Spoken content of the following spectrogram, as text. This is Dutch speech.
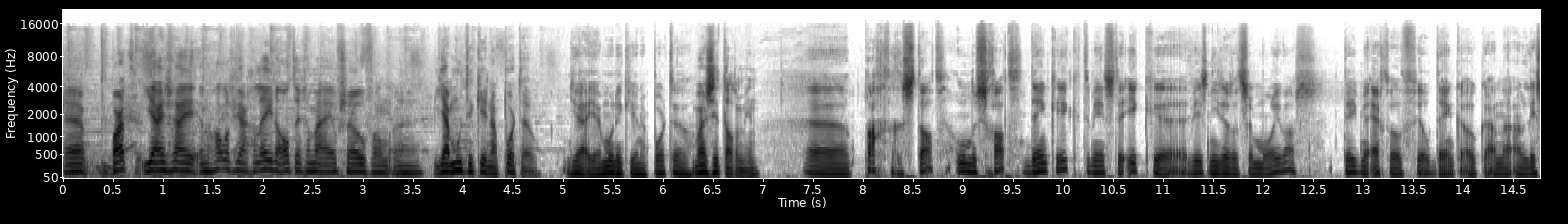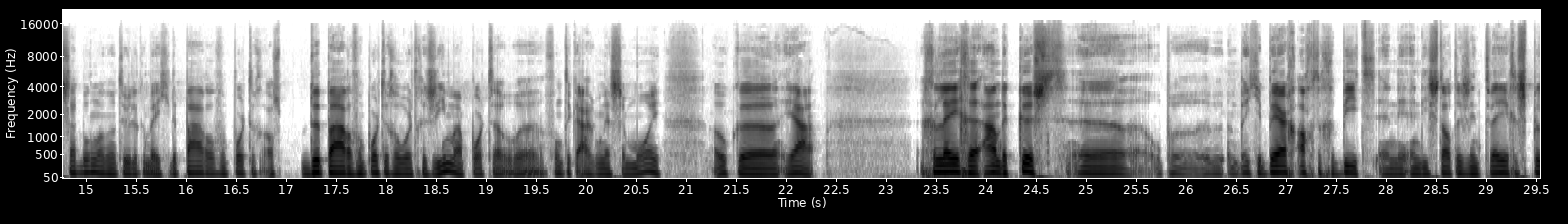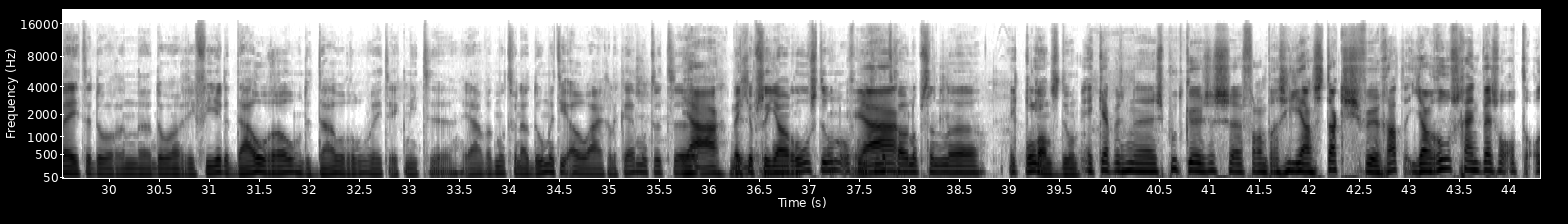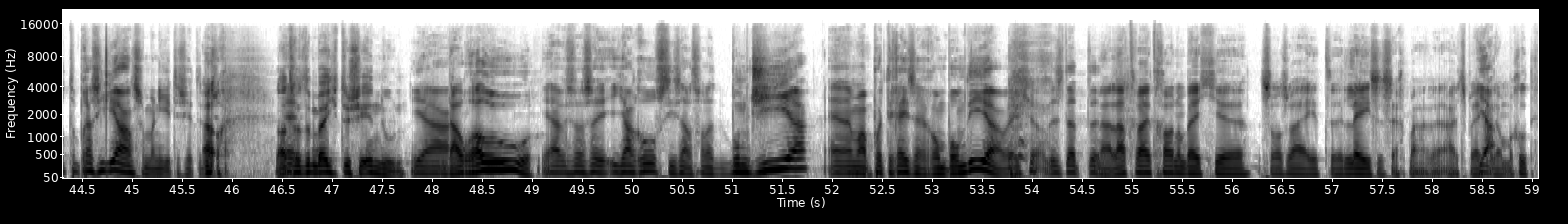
Eh, Bart, jij zei een half jaar geleden al tegen mij of zo van... eh, jij moet een keer naar Porto. Ja, jij moet een keer naar Porto. Waar zit dat hem in? Eh, prachtige stad, onderschat, denk ik. Tenminste, ik wist niet dat het zo mooi was. Het deed me echt wel veel denken ook aan, aan Lissabon, wat natuurlijk een beetje de parel van Portugal, als de parel van Portugal wordt gezien. Maar Porto vond ik eigenlijk net zo mooi. Ook, ja, gelegen aan de kust, eh, op eh, een beetje bergachtig gebied. En, die- en die stad is in twee gespleten door een, eh, door een rivier, de Douro. De Douro, weet ik niet. ja, wat moeten we nou doen met die O eigenlijk? Hè? Moet het... ja, een beetje op zijn Jan Roels doen? Of Ja. moet je het gewoon op zijn ik, Hollands doen? Ik, ik heb een spoedcursus van een Braziliaanse taxichauffeur gehad. Jan Roel schijnt best wel op de, op de Braziliaanse manier te zitten. Dus, Oh. Laten we het een beetje tussenin doen. ja, Douro. ja, zoals eh, Jan Roels, die zat van het bom dia. En, maar Portugees zeggen gewoon bom dia, weet je. Dus dat, eh, Nou, laten wij het gewoon een beetje eh, zoals wij het eh, lezen, zeg maar, eh, uitspreken. Ja. dan. Maar goed.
